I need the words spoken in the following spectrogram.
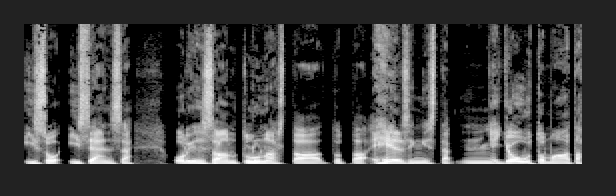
iso isänsä olisi saanut lunastaa tota Helsingistä mm, joutomaata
